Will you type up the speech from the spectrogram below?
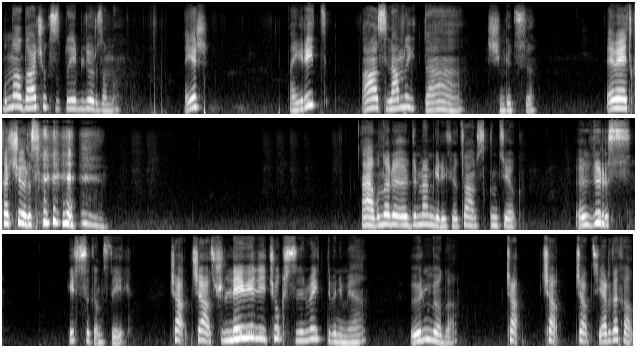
Bununla daha çok zıplayabiliyoruz ama. Hayır. Yürü git. Aa silahım da gitti ha. İşin kötüsü. Evet kaçıyoruz. ha bunları öldürmem gerekiyor. Tamam sıkıntı yok. Öldürürüz. Hiç sıkıntı değil. Çat çat. Şu levyeli çok sinirime gitti benim ya. Ölmüyor da. Çat çat çat. Yerde kal.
